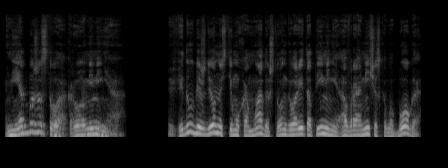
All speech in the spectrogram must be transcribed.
«Нет божества, кроме меня». Ввиду убежденности Мухаммада, что он говорит от имени авраамического бога,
